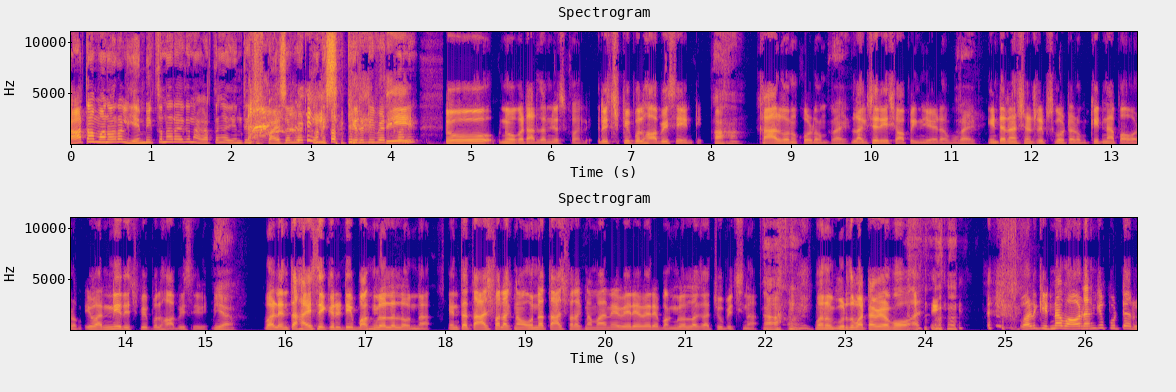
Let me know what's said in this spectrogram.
తాత మనవరాలు ఏం బిక్తున్నారా అయితే నాకు అర్థం కాదు. ఎంత పైసలు పెట్టుకొని సెక్యూరిటీ పెట్టుకొని. నువ్వు నువ్వు ఒకటి అర్థం చేసుకోవాలి. రిచ్ పీపుల్ హాబీస్ ఏంటి? కార్ కొనుక్కోవడం లగ్జరీ షాపింగ్ చేయడం ఇంటర్నేషనల్ ట్రిప్స్ కొట్టడం కిడ్నాప్ అవ్వడం ఇవన్నీ రిచ్ పీపుల్ హాబీస్ ఇవి. వాళ్ళు ఎంత హై సెక్యూరిటీ బంగ్లోలలో ఉన్నా ఎంత తాజ్ ఫలక్నామా ఉన్న తాజ్ ఫలక్నామానే వేరే వేరే బంగ్లోలుగా చూపించిన. మనం గుర్తుపట్టమేమో అని. వాళ్ళు కిడ్నాప్ అవ్వడానికి పుట్టారు.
